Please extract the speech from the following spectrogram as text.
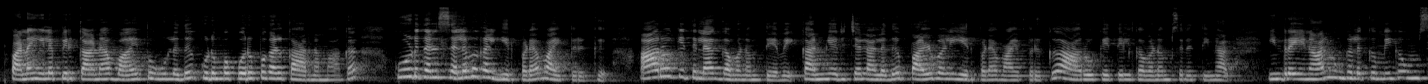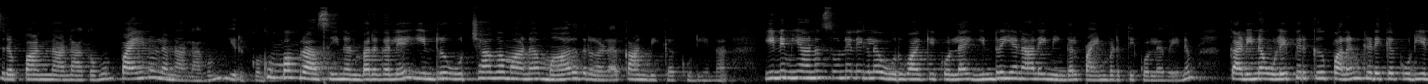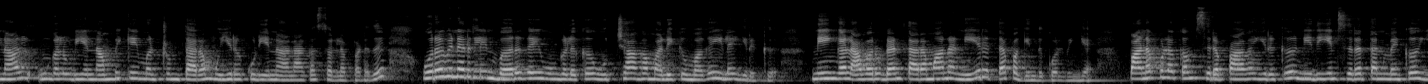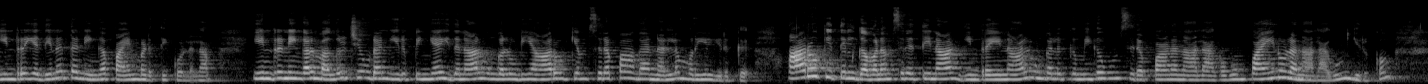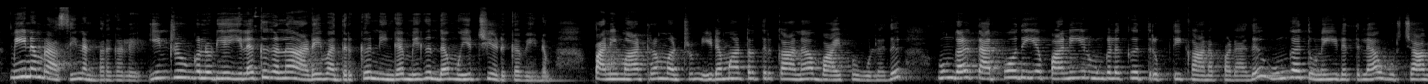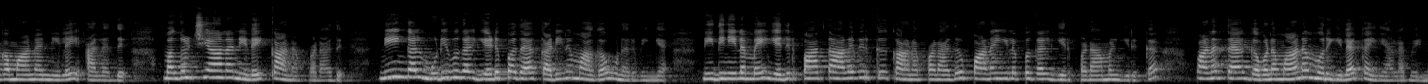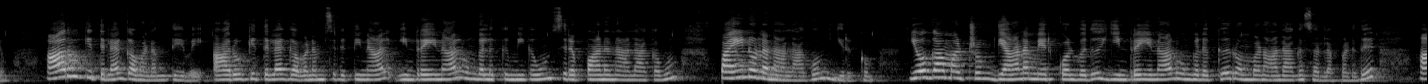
பண இழப்பிற்கான வாய்ப்பு உள்ளது. குடும்ப பொறுப்புகள் காரணமாக கூடுதல் செலவுகள் ஏற்பட வாய்ப்பிருக்கு. ஆரோக்கியத்தில் கவனம் தேவை. கண் எரிச்சல் அல்லது பல்வழி ஏற்பட வாய்ப்பிருக்கு. ஆரோக்கியத்தில் கவனம் செலுத்தினால் இன்றைய நாள் உங்களுக்கு மிகவும் சிறப்பான நாளாகவும் பயனுள்ள நாளாகவும் இருக்கும். கும்பம் ராசி நண்பர்களே இன்று உற்சாகமான மாறுதல்களை காண்பிக்கக்கூடிய நாள். இனிமையான சூழ்நிலைகளை உருவாக்கி கொள்ள இன்றைய நாளை நீங்கள் பயன்படுத்தி கொள்ள வேண்டும். கடின உழைப்பிற்கு பலன் கிடைக்கக்கூடிய நாள் உங்களுடைய நம்பிக்கை மற்றும் தரம் உயரக்கூடிய நாளாக சொல்லப்படுது. உறவினர்களின் வருகை உங்களுக்கு உற்சாகம் அளிக்கும் வகையில் இருக்கு. நீங்கள் அவருடன் தரமான நேரத்தை பகிர்ந்து கொள்வீங்க. பணப்புழக்கம் சிறப்பாக இருக்கு. நிதியின் சிறத்தன்மைக்கு இன்றைய தினத்தை நீங்கள் பயன்படுத்தி கொள்ளலாம். இன்று நீங்கள் மகிழ்ச்சியுடன் இருப்பீங்க. இதனால் உங்களுடைய ஆரோக்கியம் சிறப்பாக நல்ல முறையில் இருக்கு. ஆரோக்கியத்தில் கவனம் செலுத்தினால் இன்றைய நாள் உங்களுக்கு மிகவும் சிறப்பான நாளாகவும் பயனுள்ள நாளாகவும் இருக்கும். மீனம் ராசி நண்பர்களே இன்று உங்களுடைய இலக்குகளை அடைவதற்கு நீங்கள் மிகுந்த முயற்சி எடுக்க வேண்டும். பணிமாற்றம் மற்றும் இடமாற்றத்திற்கான வாய்ப்பு உள்ளது. உங்கள் தற்போதைய பணியில் உங்களுக்கு திருப்தி காணப்படாது. உங்கள் துணையிடத்தில் உற்சாகமான நிலை அல்லது மகிழ்ச்சியான நிலை காணப்படாது. நீங்கள் முடிவுகள் எடுப்பதை கடினமாக உணர்வீங்க. நிதி நிலைமை எதிர்பார்த்த அளவிற்கு காணப்படாது. பண இழப்புகள் ஏற்படாமல் இருக்க பணத்தை கவனமான முறையில் கையாள வேண்டும். ஆரோக்கியத்தில் கவனம் தேவை. ஆரோக்கியத்தில் கவனம் செலுத்தினால் இன்றைய நாள் உங்களுக்கு மிகவும் சிறப்பான நாளாகவும் பயனுள்ள நாளாகவும் இருக்கும். யோகா மற்றும் தியானம் மேற்கொள்வது இன்றைய நாள் உங்களுக்கு ரொம்ப நாளாக சொல்லப்படுது.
